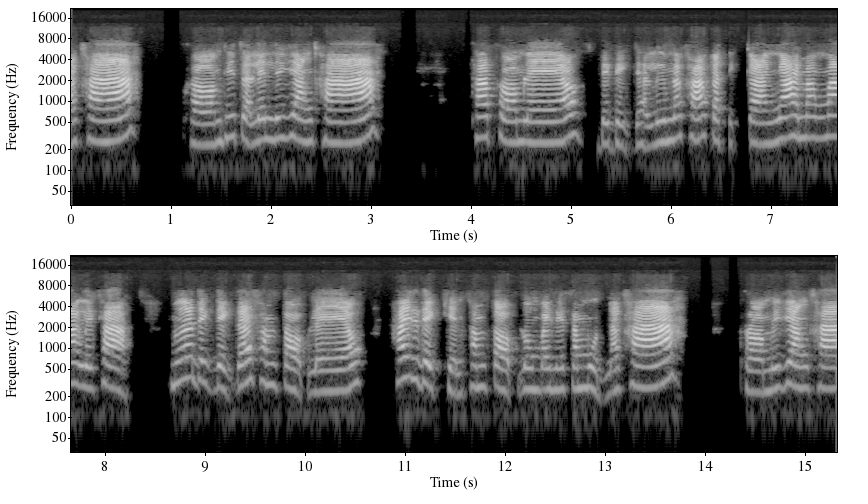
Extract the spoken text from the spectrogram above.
นะคะ พร้อมที่จะเล่นหรือยังคะถ้าพร้อมแล้วเด็กๆ อย่าลืมนะคะ กติกาง่ายมากๆเลยค่ะ เมื่อเด็กๆได้คำตอบแล้ว ให้เด็กๆเขียนคำตอบลงไปในสมุดนะคะ พร้อมหรือยังคะ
